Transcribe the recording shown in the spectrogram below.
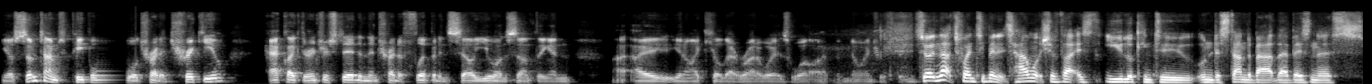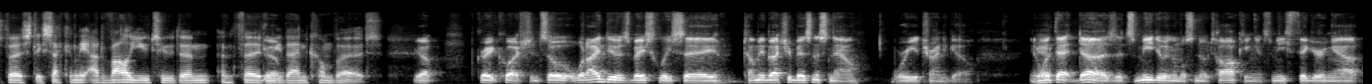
You know sometimes people will try to trick you act like they're interested and then try to flip it and sell you on something and I, I you know i kill that right away as well. I have no interest in so in that 20 minutes how much of that is you looking to understand about their business firstly? Secondly add value to them and thirdly yep. then convert? Yep. Great question. So what i do is basically say tell me about your business now. Where are you trying to go? And yeah. what that does, it's me doing almost no talking. It's me figuring out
